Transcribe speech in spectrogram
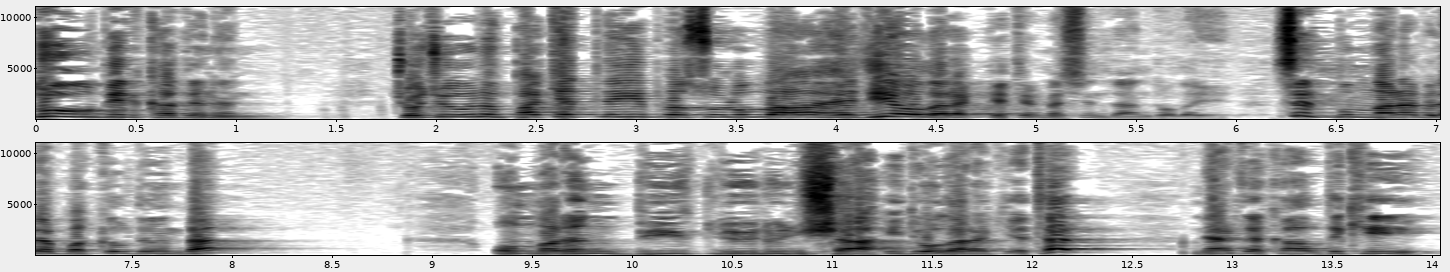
Dul bir kadının çocuğunu paketleyip Resulullah'a hediye olarak getirmesinden dolayı. Sırf bunlara bile bakıldığında onların büyüklüğünün şahidi olarak yeter. Nerede kaldı ki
